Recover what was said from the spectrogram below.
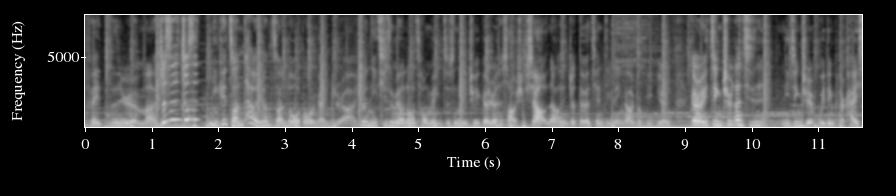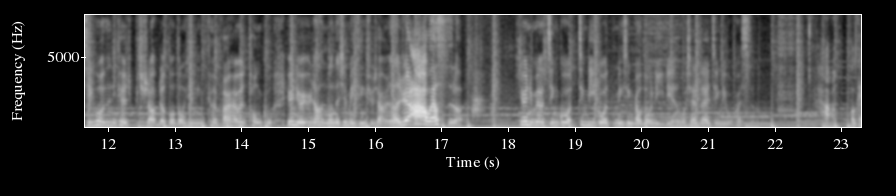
费资源吗？就是就是，你可以钻太像钻漏洞的感觉啊！就你其实没有那么聪明，就是你去一个人很少的学校，然后你就得了前几名，然后就比别人更容易进去。但其实你进去也不一定比较开心，或者是你可以学到比较多东西，你可能反而还会很痛苦，因为你会遇到很多那些明星学校的人，然后觉得啊我要死了，因为你没有经过经历过明星高中的历练。我现在正在经历，我快死了。好，OK。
